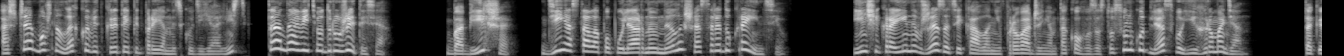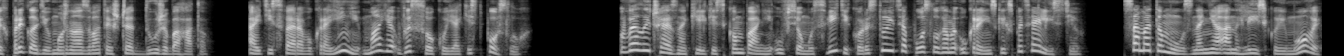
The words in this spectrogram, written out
а ще можна легко відкрити підприємницьку діяльність та навіть одружитися. Ба більше, дія стала популярною не лише серед українців. Інші країни вже зацікавлені впровадженням такого застосунку для своїх громадян. Таких прикладів можна назвати ще дуже багато. it сфера в Україні має високу якість послуг. Величезна кількість компаній у всьому світі користується послугами українських спеціалістів. Саме тому знання англійської мови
